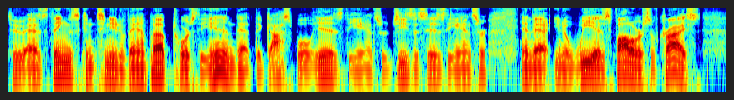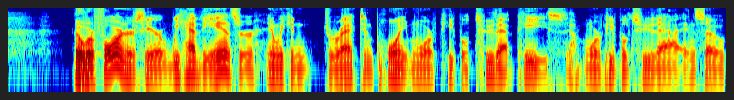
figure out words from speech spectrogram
to as things continue to vamp up towards the end that the gospel is the answer jesus is the answer and that you know we as followers of christ though we're foreigners here we have the answer and we can direct and point more people to that peace Yeah. more people to that and so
